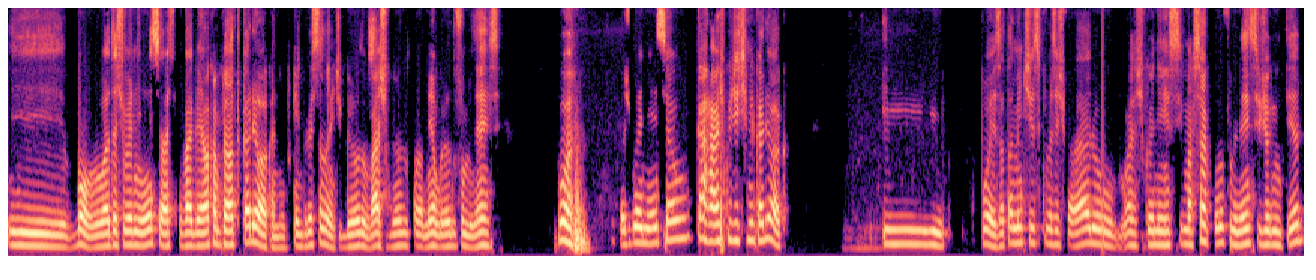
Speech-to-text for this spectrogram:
E, bom, o Atlético Goianiense eu acho que vai ganhar o Campeonato Carioca, né? Porque é impressionante. Ganhou do Vasco, ganhou do Flamengo, ganhou do Fluminense. Pô, Atlético Goianiense é o carrasco de time carioca. E, pô, exatamente isso que vocês falaram. O Atlético Goianiense massacrou o Fluminense o jogo inteiro.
